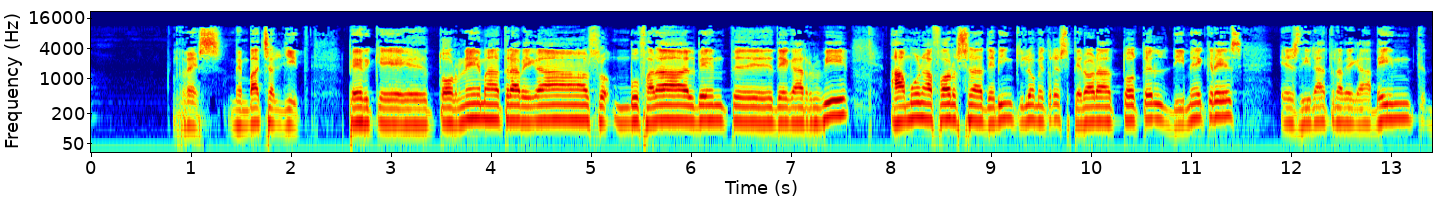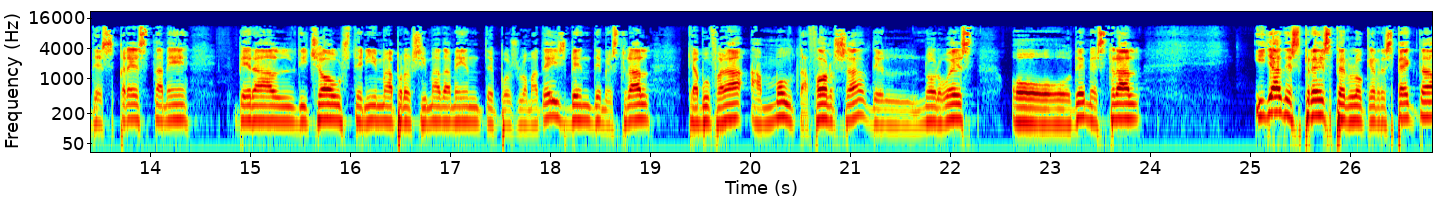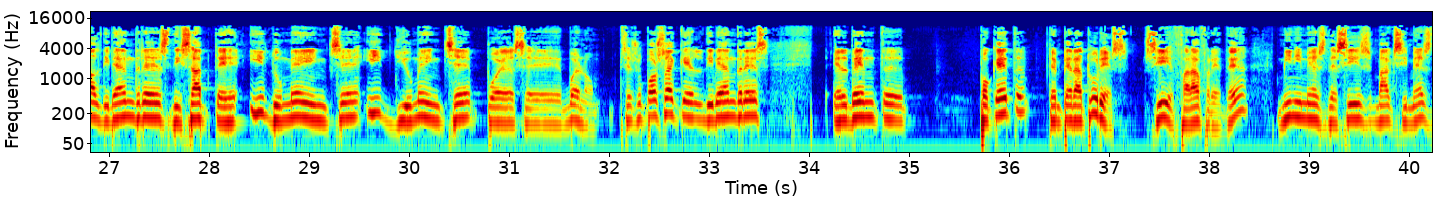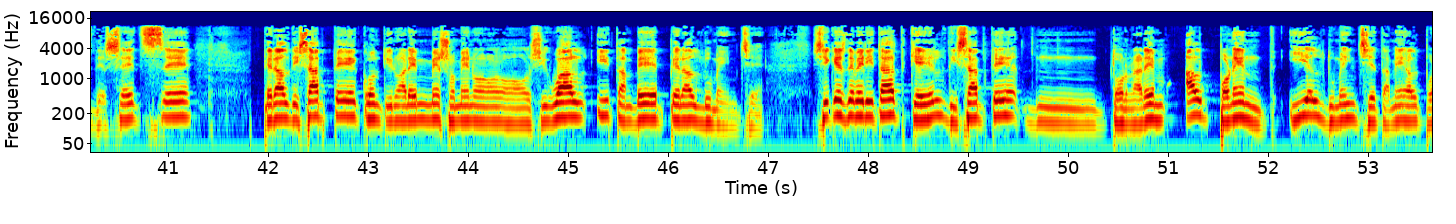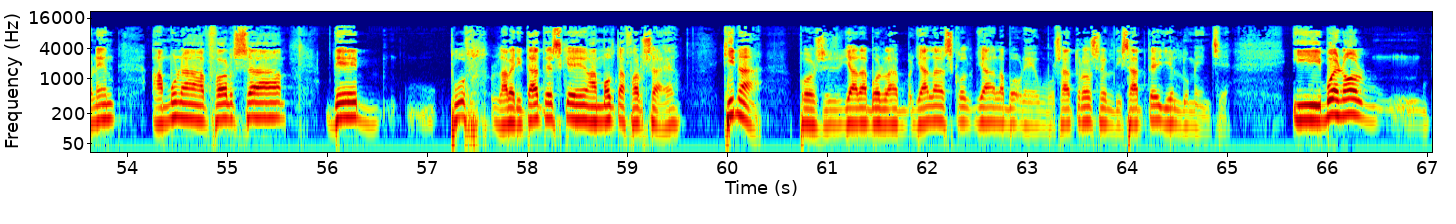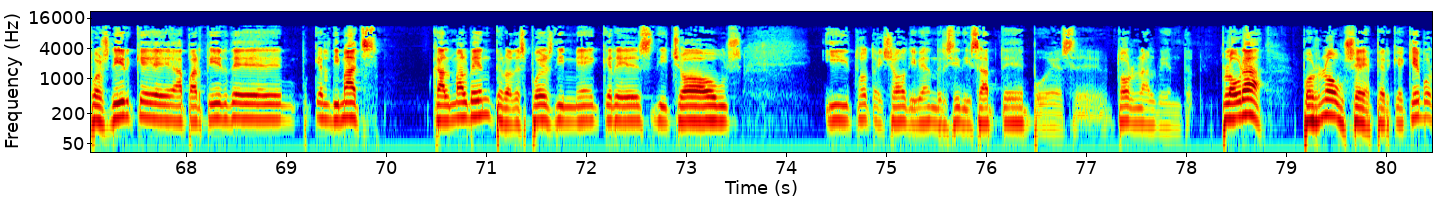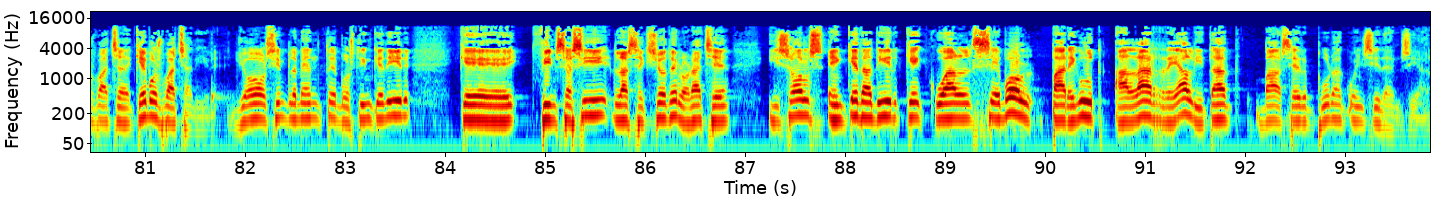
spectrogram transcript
res, me'n vaig al llit. Perquè tornem a travegar bufarà el vent eh, de Garbí amb una força de 20 km per hora tot el dimecres. Es dirà travegar vent. Després també per al dijous tenim aproximadament eh, pues, lo mateix, vent de mestral que bufarà amb molta força del nord-oest o de mestral i ja després, per lo que respecta al divendres, dissabte i diumenge, i diumenge, pues, eh, bueno, se suposa que el divendres el vent eh, poquet, temperatures, sí, farà fred, eh? mínimes de 6, màximes de 16, Per al dissabte continuarem més o menys igual i també per al diumenge. Sí que és de veritat que el dissabte mm, tornarem al ponent i el diumenge també al ponent amb una força de... Puf, la veritat és que amb molta força, eh? Quina? Pues ja la, ja, la, ja la veureu vosaltres el dissabte i el diumenge. I, bueno, pues dir que a partir de que el dimarts calma el vent, però després dimecres, dijous i tot això, divendres i dissabte, pues, eh, torna el vent. Plourà? Pues no ho sé, perquè què vos, vaig a, què vos vaig a dir? Jo simplement vos tinc que dir que fins així la secció de l'oratge i sols en queda dir que qualsevol paregut a la realitat va ser pura coincidència.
